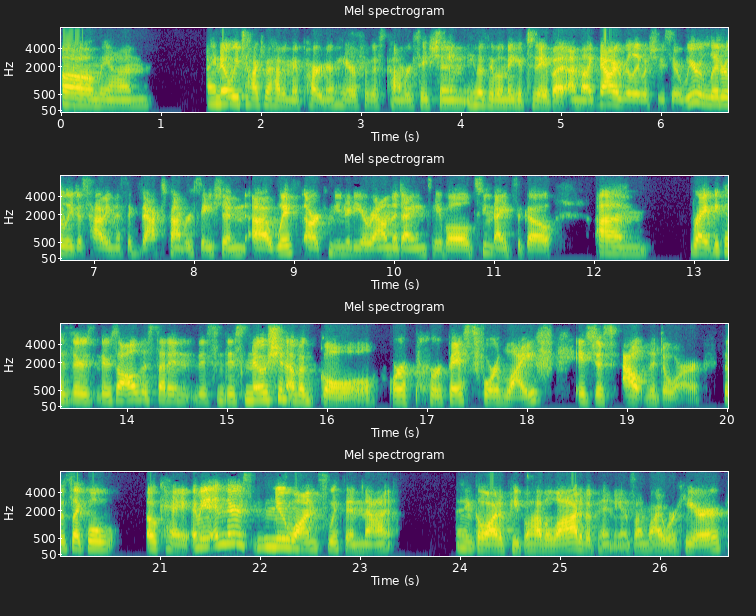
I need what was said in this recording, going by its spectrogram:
Oh man. I know we talked about having my partner here for this conversation. He wasn't able to make it today, but I'm like, now I really wish he was here. We were literally just having this exact conversation uh, with our community around the dining table two nights ago. Um, right because there's there's all of a sudden this this notion of a goal or a purpose for life is just out the door so it's like well okay i mean and there's nuance within that i think a lot of people have a lot of opinions on why we're here.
